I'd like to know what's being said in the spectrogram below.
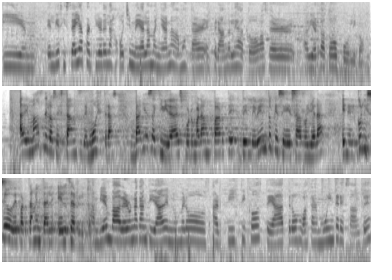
Y mm, el 16 a partir de las 8 y media de la mañana vamos a estar esperándoles a todos, va a ser abierto a todo público. Además de los stands de muestras, varias actividades formarán parte del evento que se desarrollará en el Coliseo Departamental El Cerrito. También va a haber una cantidad de números artísticos, teatros, va a estar muy interesante.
